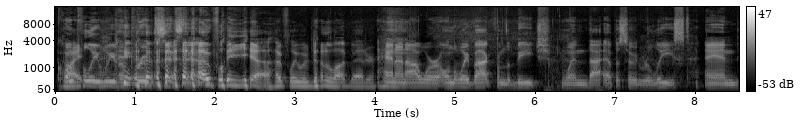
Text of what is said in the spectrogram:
quite Hopefully, we've improved since then. hopefully, yeah, hopefully we've done a lot better. Hannah and I were on the way back from the beach when that episode released, and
